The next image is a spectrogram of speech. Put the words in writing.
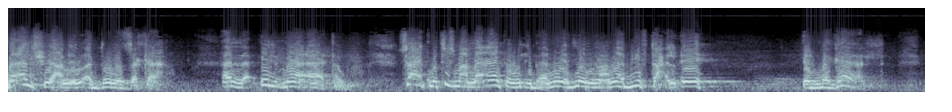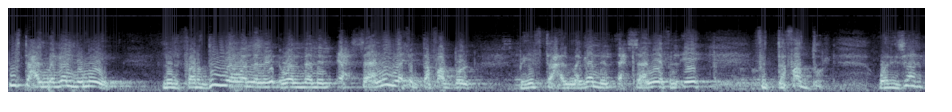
ما قالش يعني يؤدون الزكاة. قال لا إيه ما آتوا؟ ساعة ما تسمع ما آتوا الإبهامية دي معناها بيفتح الإيه؟ المجال. بيفتح المجال لمين؟ للفرديه ولا ولا للإحسانية في التفضل؟ بيفتح المجال للإحسانية في الإيه؟ في التفضل. ولذلك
